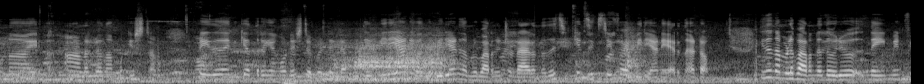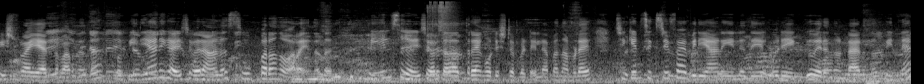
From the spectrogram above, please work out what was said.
ഊണായി ആണല്ലോ നമുക്കിഷ്ടം. അപ്പോൾ ഇത് എനിക്ക് അത്രയ്ക്ക് അങ്ങോട്ട് ഇഷ്ടപ്പെട്ടില്ല. അപ്പോൾ ബിരിയാണി വന്നു. ബിരിയാണി നമ്മൾ പറഞ്ഞിട്ടുണ്ടായിരുന്നത് ചിക്കൻ സിക്സ്റ്റി ഫൈവ് ബിരിയാണി ആയിരുന്നു കേട്ടോ. ഇത് നമ്മൾ പറഞ്ഞത് ഒരു നെയ്മീൻ ഫിഷ് ഫ്രൈ ആയിരുന്നു പറഞ്ഞത്. അപ്പോൾ ബിരിയാണി കഴിച്ചവരാണ് സൂപ്പർ എന്ന് പറയുന്നത്. മീൽസ് കഴിച്ചവർക്ക് അത് അത്രയും അങ്ങോട്ട് ഇഷ്ടപ്പെട്ടില്ല. അപ്പോൾ നമ്മുടെ ചിക്കൻ സിക്സ്റ്റി ഫൈവ് ബിരിയാണിയിൽ ഇത് ഒരു എഗ്ഗ് വരുന്നുണ്ടായിരുന്നു. പിന്നെ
